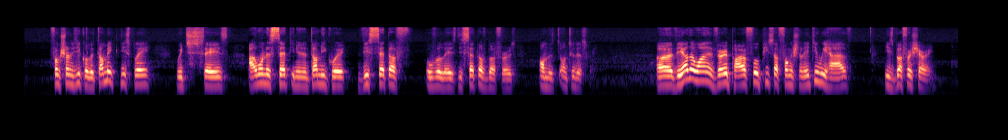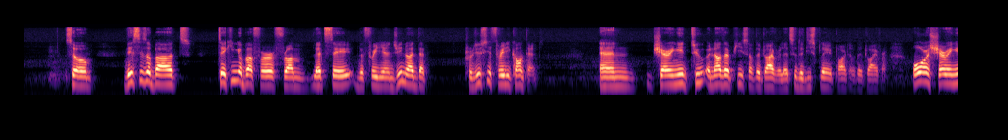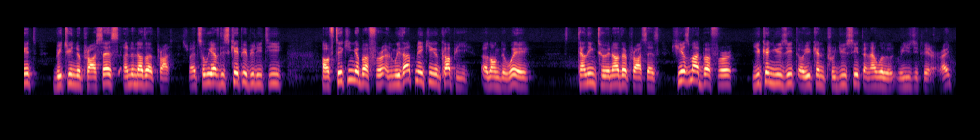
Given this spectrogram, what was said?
functionality called atomic display, which says, I want to set in an atomic way this set of overlays, this set of buffers on the, onto the screen. Uh, the other one, a very powerful piece of functionality we have is buffer sharing. So this is about taking a buffer from, let's say, the 3D engine right, that produces 3D content and sharing it to another piece of the driver, let's say the display part of the driver, or sharing it between the process and another process, right? So we have this capability of taking a buffer and without making a copy along the way, telling to another process, here's my buffer, you can use it or you can produce it and I will reuse it later, right?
